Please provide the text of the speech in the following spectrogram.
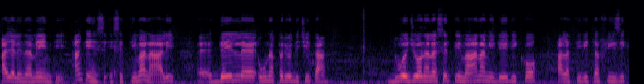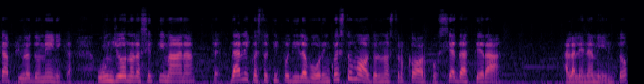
agli allenamenti, anche settimanali, eh, del, una periodicità. Due giorni alla settimana mi dedico all'attività fisica più la domenica, un giorno alla settimana, cioè dargli questo tipo di lavoro. In questo modo il nostro corpo si adatterà all'allenamento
